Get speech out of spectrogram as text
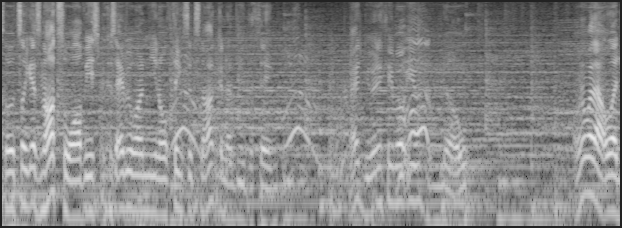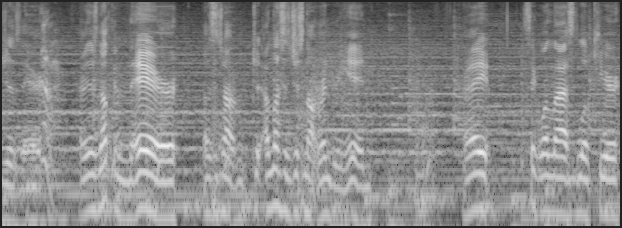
So it's like, it's not so obvious, because everyone, you know, thinks it's not gonna be the thing. Can I do anything about you? No. I wonder why that ledge is there. I mean, there's nothing there, unless it's not, unless it's just not rendering in. Alright, let's take one last look here.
